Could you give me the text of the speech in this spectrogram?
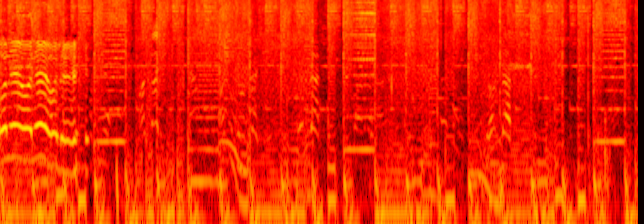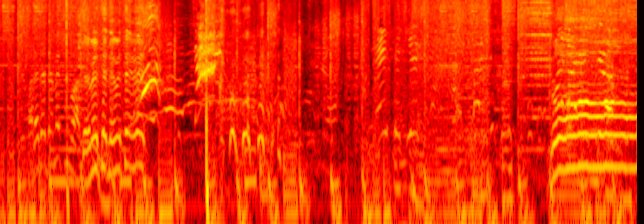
Oley oley oley. Demet'e Demet'e evet. Neyse ki Gol.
